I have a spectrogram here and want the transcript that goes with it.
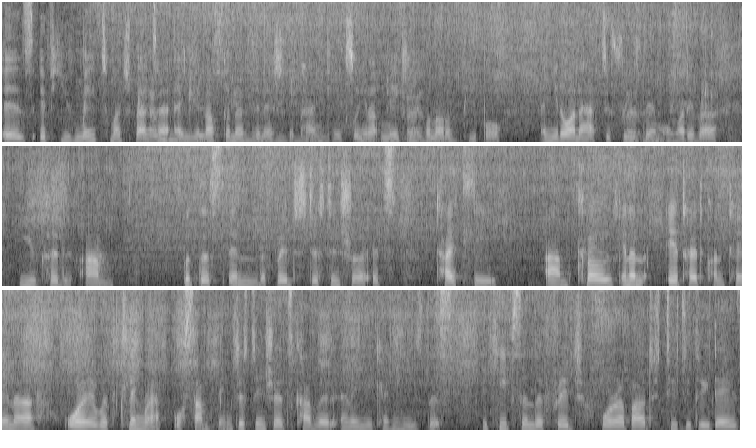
is if you've made too much batter and you're not going to finish the pancakes or you're not making for a lot of people and you don't want to have to freeze them or whatever, you could um, put this in the fridge. Just ensure it's tightly um, closed in an airtight container or with cling wrap or something. Just ensure it's covered and then you can use this. It keeps in the fridge for about two to three days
